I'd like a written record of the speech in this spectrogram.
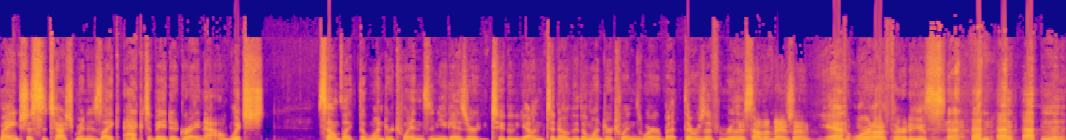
my anxious attachment is like activated right now which sounds like the Wonder Twins, and you guys are too young to know who the Wonder Twins were, but there was a really They sound amazing. yeah. We're in our 30s.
